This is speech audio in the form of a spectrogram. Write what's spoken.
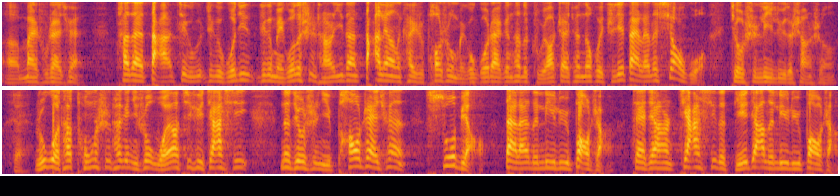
呃卖出债券。它在大这个这个国际这个美国的市场上，一旦大量的开始抛售美国国债跟它的主要债券，那会直接带来的效果就是利率的上升。对如果它同时它跟你说我要继续加息，那就是你抛债券缩表带来的利率暴涨，再加上加息的叠加的利率暴涨。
